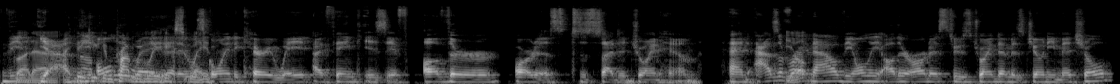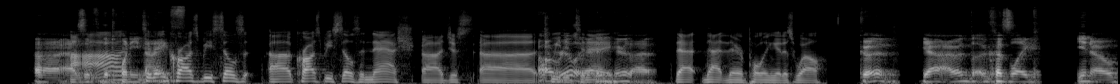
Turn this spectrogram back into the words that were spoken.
The, But, uh, yeah, I think you can only probably way that it was going to carry weight, I think, is if other artists decide to join him. And as of Yep. right now, the only other artist who's joined him is Joni Mitchell. Uh, as of the Uh, 29th. Today, Crosby, Stills, uh, Crosby, Stills, and Nash uh, just uh, oh, tweeted really? I didn't hear that. that that they're pulling it as well. Good. Yeah, I would because like you know,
